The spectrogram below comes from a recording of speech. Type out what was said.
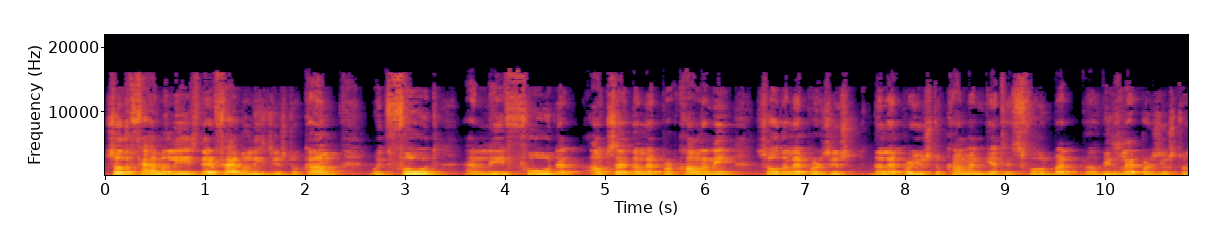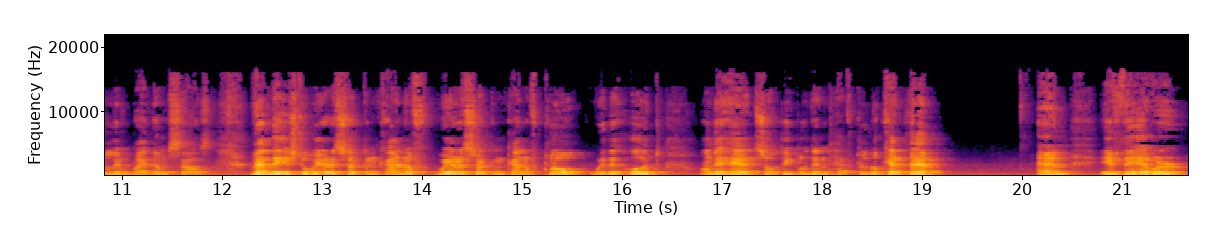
So the families their families used to come with food and leave food and outside the leper colony. So the lepers used the leper used to come and get his food but these lepers used to live by themselves. Then they used to wear a certain kind of wear a certain kind of cloak with a hood on their head so people didn't have to look at them. And if they ever,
